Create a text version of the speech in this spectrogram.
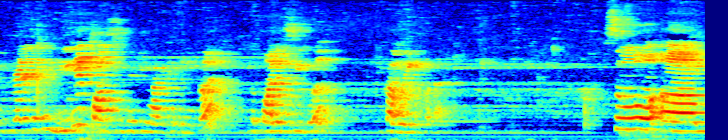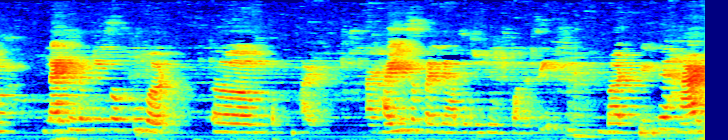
if there is any legal cost that you have to incur, the policy will cover you for that. So, um, like in the case of Uber, um, I, highly suspect they have such a huge policy. But if they had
